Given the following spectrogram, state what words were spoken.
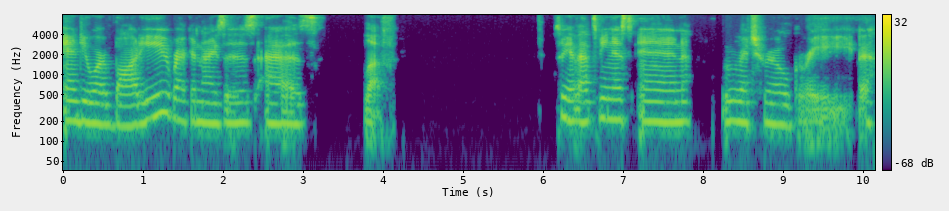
and your body recognizes as love. So yeah, that's Venus in retrograde.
